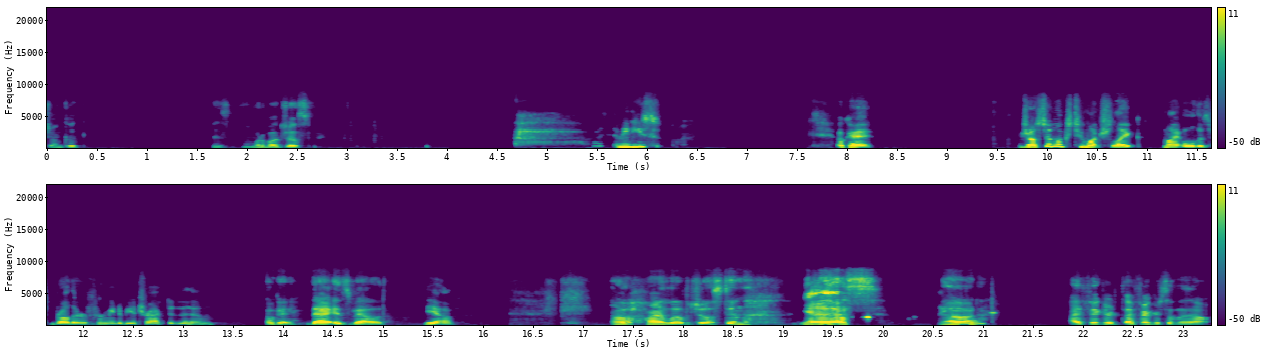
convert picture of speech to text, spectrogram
Jungkook. Is what about Justin? I mean, he's okay. Justin looks too much like my oldest brother for me to be attracted to him. Okay, that is valid. Yeah. Oh, I love Justin. Yes. I God. I figured I figured something out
